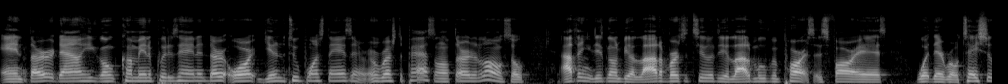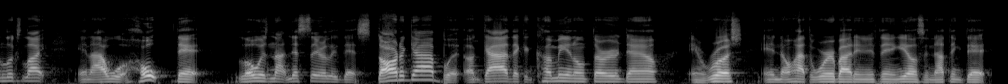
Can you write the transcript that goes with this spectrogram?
and third down he's gonna come in and put his hand in dirt or get in the two point stance and, and rush the pass on third and long. So I think there's gonna be a lot of versatility, a lot of moving parts as far as what their rotation looks like, and I will hope that Lowe is not necessarily that starter guy, but a guy that can come in on third down and rush and don't have to worry about anything else. And I think that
